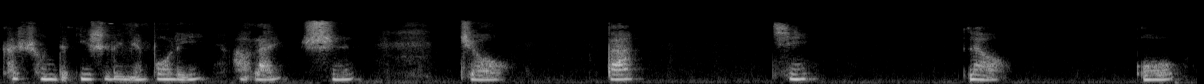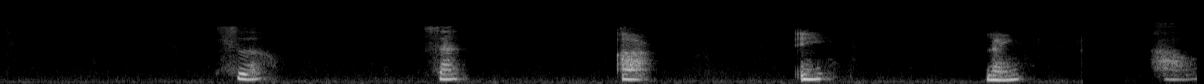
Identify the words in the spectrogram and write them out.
开始从你的意识里面剥离。好，来，十、九、八、七、六、五、四、三、二、一、零。好，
